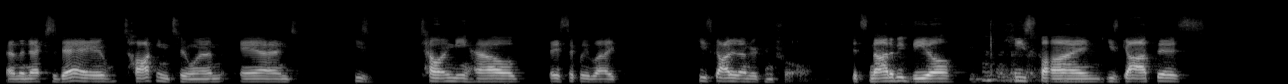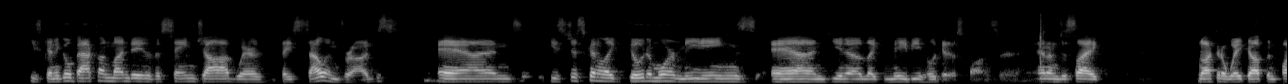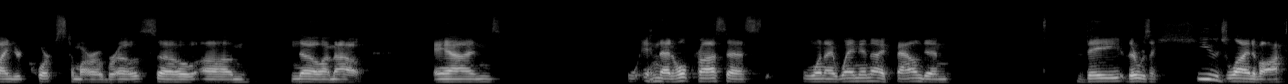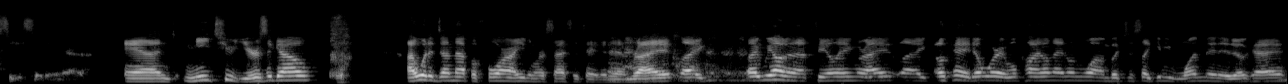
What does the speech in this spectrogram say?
and the next day talking to him and he's telling me how basically like he's got it under control it's not a big deal. He's fine. He's got this. He's going to go back on monday to the same job where they sell him drugs. And he's just going to like go to more meetings and you know like maybe he'll get a sponsor. And i'm just like i'm not going to wake up and find your corpse tomorrow bro. So um, no i'm out. And in that whole process, when I went in, I found him. They there was a huge line of oxy sitting there, and me two years ago, I would have done that before I even resuscitated him, right? like, like we all know that feeling, right? Like, okay, don't worry, we'll call 911, but just like give me one minute, okay?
